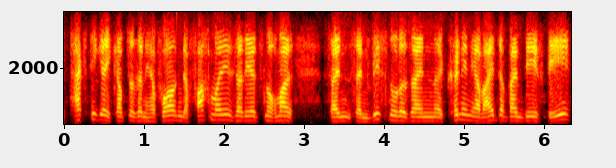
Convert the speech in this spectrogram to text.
Taktiker. Ich glaube, dass er ein hervorragender Fachmann ist. Er hat jetzt nochmal sein, sein Wissen oder sein Können erweitert beim DFB.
